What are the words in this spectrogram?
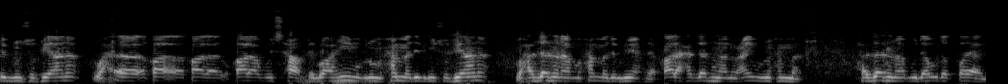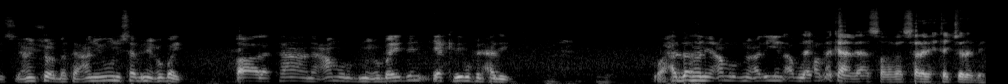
بن سفيان آه، قال قال أبو إسحاق إبراهيم بن محمد بن سفيان وحدثنا محمد بن يحيى. قال حدثنا نعيم بن حماد. حدثنا أبو داود الطيالسي عن شعبة عن يونس بن عبيد. قال كان عمرو بن عبيد يكذب في الحديث. وحدثني عمرو بن علي أبو لكن ما كان السلف يحتجون به.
